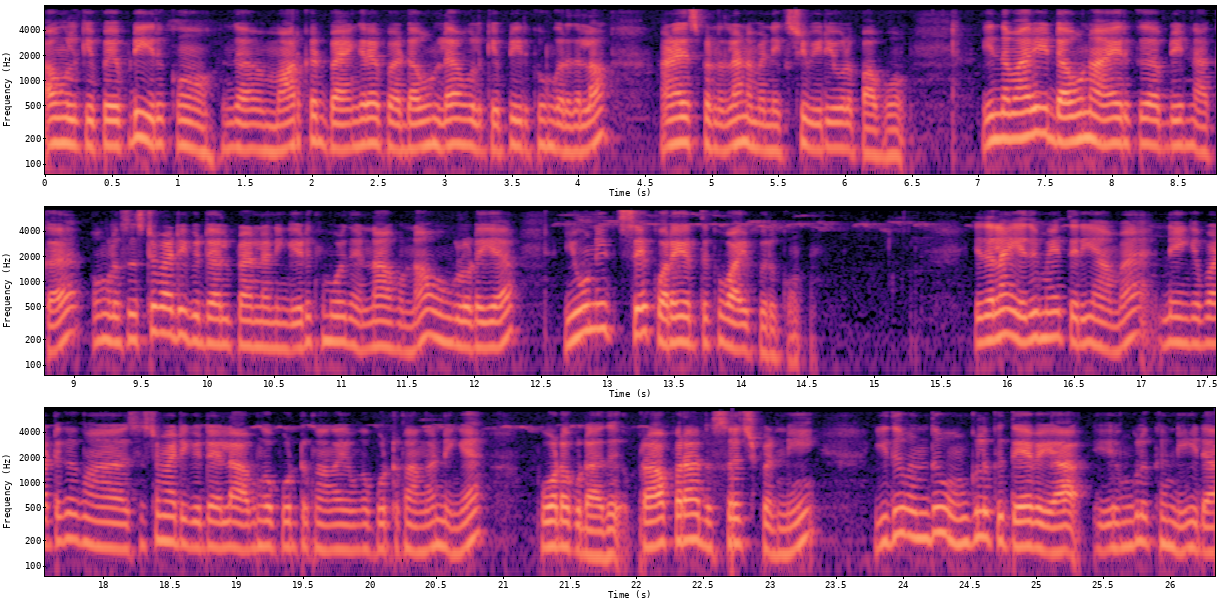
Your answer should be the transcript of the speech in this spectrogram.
அவங்களுக்கு இப்போ எப்படி இருக்கும்? இந்த மார்க்கெட் பயங்கர இப்போ டவுனில் அவங்களுக்கு எப்படி இருக்குங்கிறதெல்லாம் அனலைஸ் பண்ணுறதெல்லாம் நம்ம நெக்ஸ்ட் வீடியோவில் பார்ப்போம் இந்த மாதிரி டவுன் ஆயிருக்கு அப்படின்னாக்க உங்களுக்கு சிஸ்டமேட்டிக் விட்ராயல் பிளானில் நீங்கள் எடுக்கும்போது என்ன ஆகும்னா உங்களுடைய யூனிட்ஸே குறையறதுக்கு வாய்ப்பு இருக்கும். இதெல்லாம் எதுவுமே தெரியாமல் நீங்கள் பாட்டுக்கு சிஸ்டமேட்டிக் விட்ராயலில் அவங்க போட்டிருக்காங்க இவங்க போட்டிருக்காங்கன்னு நீங்கள் போடக்கூடாது. ப்ராப்பராக ரிசர்ச் பண்ணி இது வந்து உங்களுக்கு தேவையா? உங்களுக்கு நீடா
